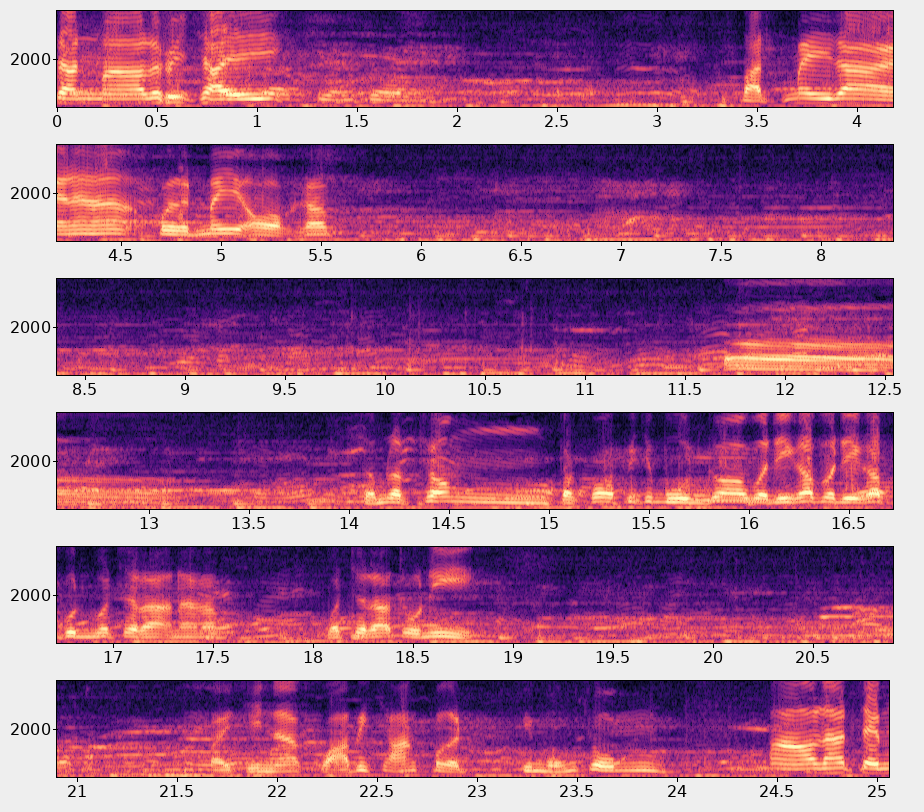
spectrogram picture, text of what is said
ชันมาแล้วพี่ชัยเพียงตรงตัดไม่ได้นะฮะ เปิดไม่ออกครับ สำหรับช่องตะก้อพชรบูรณ์ก็สวัสดีครับสวัสดีครับคุณวัชระนะครับ วัชระโทนี่ ไปที่นะขวาพี่ช้างเปิดพี่หมงชง เอาแล้วเต็ม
